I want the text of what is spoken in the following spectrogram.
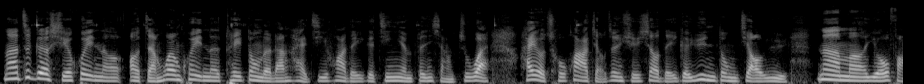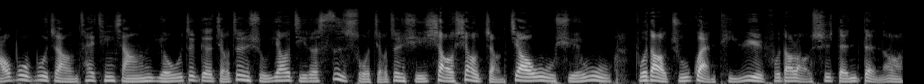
那这个协会呢，哦、展望会呢，推动了蓝海计划的一个经验分享之外，还有筹划矫正学校的一个运动教育。那么由法务部部长蔡清祥，由这个矫正署邀集了四所矫正学校校长、教务学务辅导主管、体育辅导老师等等。哦，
